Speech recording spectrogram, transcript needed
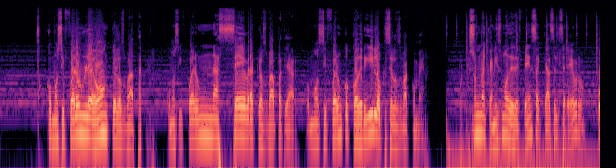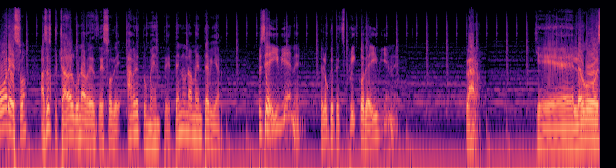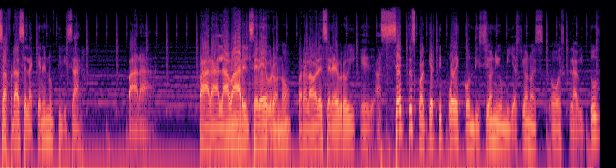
como si fuera un león que los va a atacar, como si fuera una cebra que los va a patear, como si fuera un cocodrilo que se los va a comer porque es un mecanismo de defensa que hace el cerebro. Por eso, ¿has escuchado alguna vez de eso de abre tu mente, ten una mente abierta? Pues de ahí viene, de lo que te explico, de ahí viene. Claro, que luego esa frase la quieren utilizar para para lavar el cerebro, ¿no? Para lavar el cerebro y que aceptes cualquier tipo de condición y humillación o, esclavitud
